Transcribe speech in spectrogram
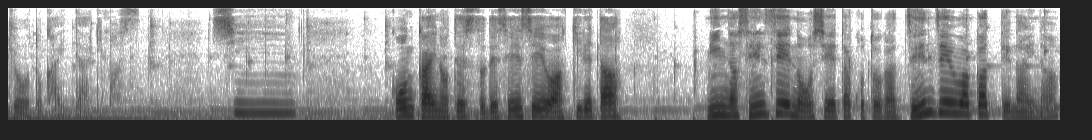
強と書いてあります。しーん今回のテストで先生は呆れた。みんな先生の教えたことが全然分かってないな。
